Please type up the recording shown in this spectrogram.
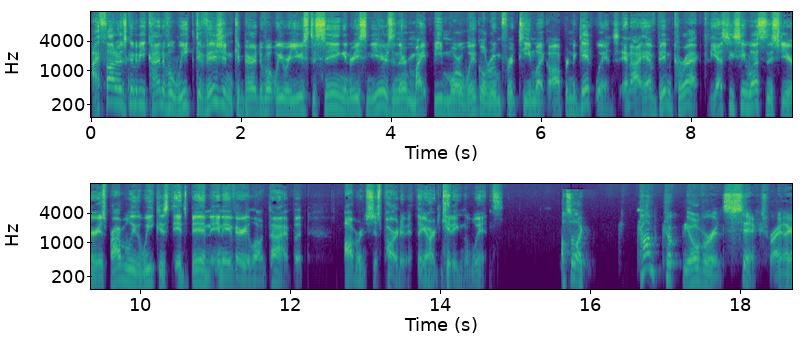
I thought it was going to be kind of a weak division compared to what we were used to seeing in recent years, and there might be more wiggle room for a team like Auburn to get wins. And I have been correct. The SEC West this year is probably the weakest it's been in a very long time, but Auburn's just part of it. They aren't getting the wins. Also, like Tom took the over at six, right? Like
